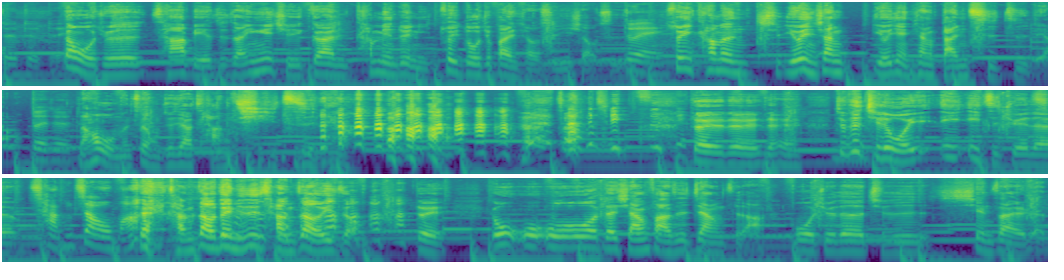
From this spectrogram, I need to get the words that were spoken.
对对对。但我觉得差别就在，因为其实个案他面对你最多就半小时一小时，对，所以他们有点像有点像单次治疗，对对。然后我们这种就叫长期治疗。长期治疗，对对对对，就是其实我一一一直觉得长照吗？对，长照，对，你是长照一种。对，我我我我的想法是这样子啦，我觉得其实现在的人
